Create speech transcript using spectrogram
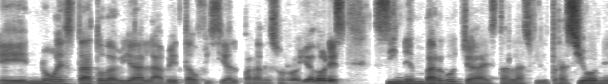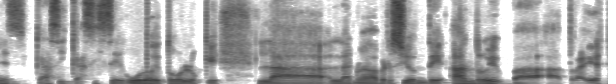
eh, no está todavía la beta oficial para desarrolladores, sin embargo ya están las filtraciones, casi casi seguro de todo lo que la, nueva versión de Android va a traer.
